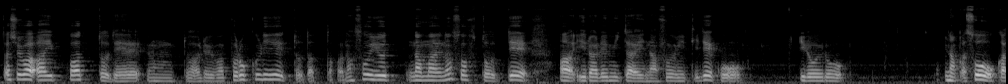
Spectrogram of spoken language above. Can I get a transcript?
私は iPad で、うんと、あれは Procreate だったかなそういう名前のソフトで、まあ、イラレみたいな雰囲気でこういろいろなんか層を重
